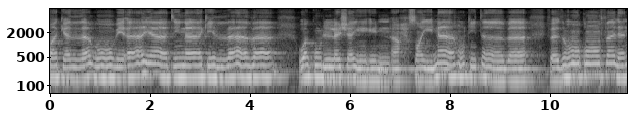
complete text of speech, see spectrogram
وكذبوا بآياتنا كذابا وكل شيء أحصيناه كتابا فذوقوا فلن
